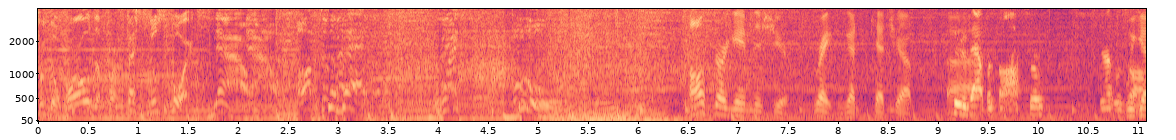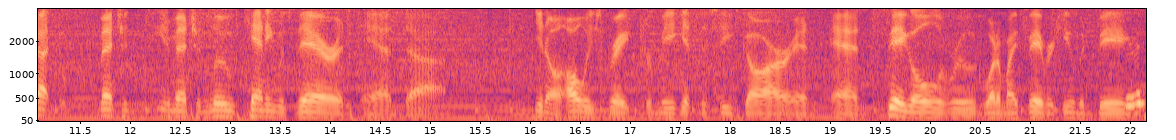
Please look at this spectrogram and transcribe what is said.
from the world of professional sports. Now, now up to bat, Bret Boone. All Star game this year. Great, we got to catch up. Dude, that was awesome. That was we awesome. got mentioned. You mentioned Lou Kenny was there, and and uh, you know always great for me getting to see Gar and and Big Olerud, one of my favorite human beings.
